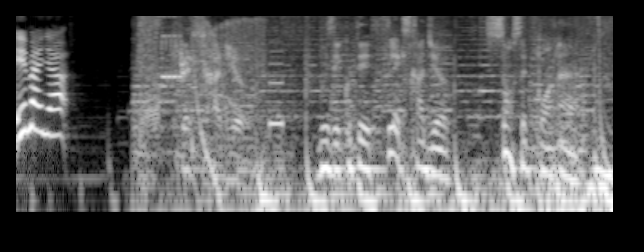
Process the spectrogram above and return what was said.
et Maya. Flex Radio. Vous écoutez Flex Radio 107.1.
